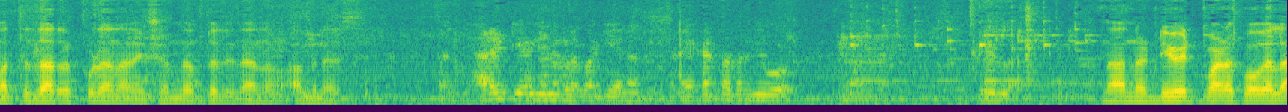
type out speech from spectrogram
ಮತದಾರರು ಕೂಡ ನಾನು ಈ ಸಂದರ್ಭದಲ್ಲಿ ನಾನು ಅಭಿನಯಿಸ್ತೀನಿ ಸರ್ ಗ್ಯಾರಂಟಿ ಯೋಜನೆಗಳ ಬಗ್ಗೆ ಏನಾದ್ರು ಸರ್? ಯಾಕಂತಂದ್ರೆ ನೀವು ಇಲ್ಲ. ನಾನು ಡಿಬೇಟ್ ಮಾಡಕ್ಕೆ ಹೋಗಲ್ಲ.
